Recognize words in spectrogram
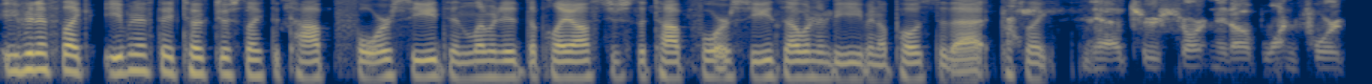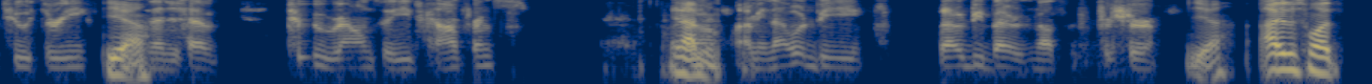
Even if like even if they took just like the top four seeds and limited the playoffs just the top four seeds, I wouldn't be even opposed to that. Cause like Yeah, to Shorten it up one, four, two, three, yeah, and then just have two rounds of each conference. Yeah, I You know, mean- I mean that would be that would be better than nothing for sure. yeah. I just want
